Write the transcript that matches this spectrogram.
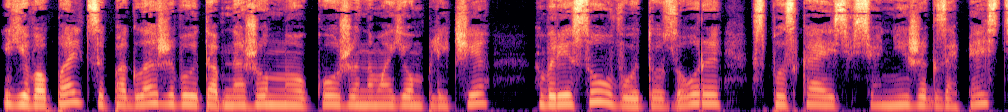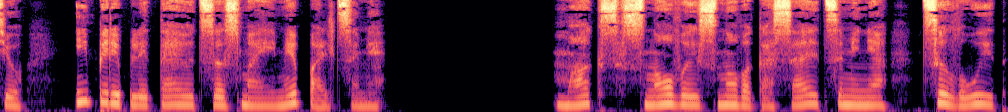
Его пальцы поглаживают обнаженную кожу на моем плече, вырисовывают узоры, спускаясь все ниже к запястью и переплетаются с моими пальцами. Макс снова и снова касается меня, целует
